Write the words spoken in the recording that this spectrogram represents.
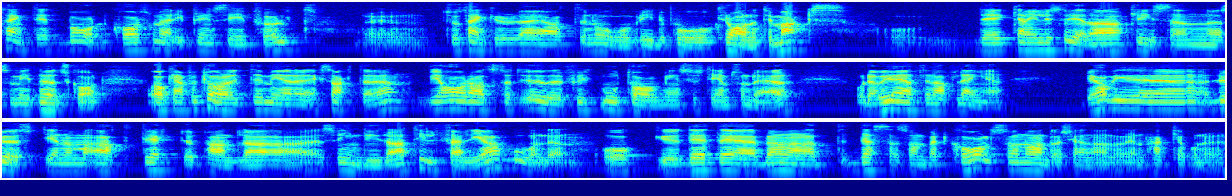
tänk dig ett badkar som är i princip fullt. Eh, så tänker du dig att någon vrider på kranen till max. Det kan illustrera krisen eh, som i ett nötskal. Jag kan förklara lite mer exaktare. Vi har alltså ett överfyllt mottagningssystem som det är. Och det har vi ju egentligen haft länge. Det har vi eh, löst genom att direktupphandla svindyra tillfälliga boenden. Och det är bland annat dessa som Bert Karlsson och andra tjänar en hacka på nu.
